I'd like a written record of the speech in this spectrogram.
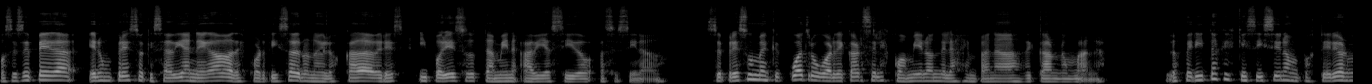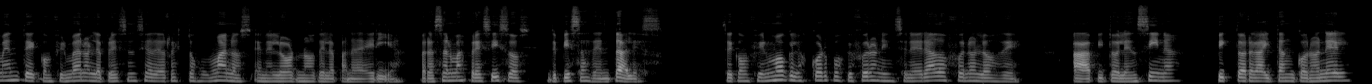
José Cepeda era un preso que se había negado a descuartizar uno de los cadáveres y por eso también había sido asesinado. Se presume que cuatro guardiacárceles comieron de las empanadas de carne humana. Los peritajes que se hicieron posteriormente confirmaron la presencia de restos humanos en el horno de la panadería, para ser más precisos, de piezas dentales. Se confirmó que los cuerpos que fueron incinerados fueron los de Apito Lencina, Víctor Gaitán Coronel,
